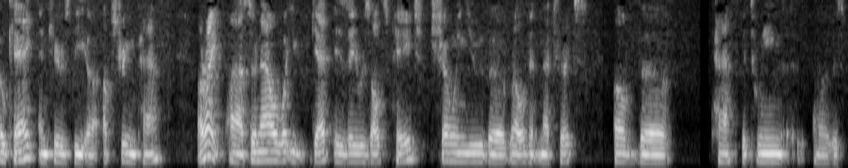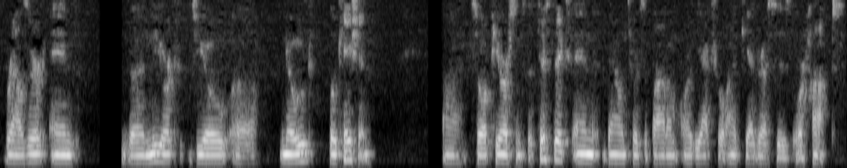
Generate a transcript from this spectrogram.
Okay, and here's the uh, upstream path. All right, uh, so now what you get is a results page showing you the relevant metrics of the path between uh, this browser and the New York Geo uh, node location. Uh, so up here are some statistics, and down towards the bottom are the actual IP addresses or hops.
